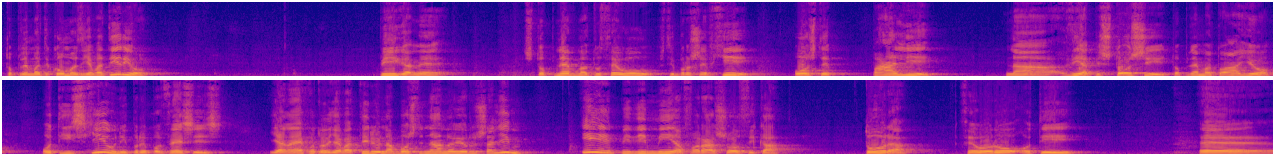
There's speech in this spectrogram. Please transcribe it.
το πνευματικό μας διαβατήριο. Πήγαμε στο Πνεύμα του Θεού, στην προσευχή, ώστε πάλι να διαπιστώσει το Πνεύμα το Άγιο ότι ισχύουν οι προϋποθέσεις για να έχω το διαβατήριο να μπω στην Άνω Ιερουσαλήμ ή επειδή μία φορά σώθηκα τώρα θεωρώ ότι ε,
